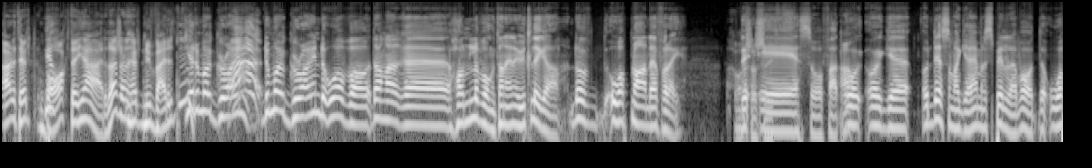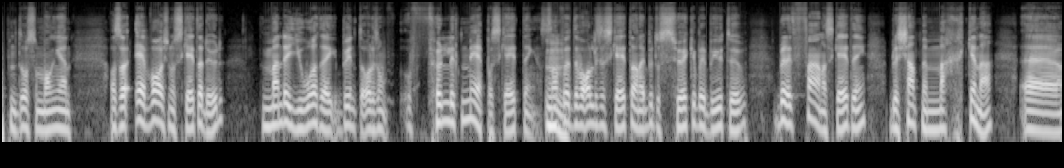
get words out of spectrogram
Er det et helt Ja. Bak det gjerdet der, så er det en helt ny verden? Ja, du må jo grind, grinde over den der uh, handlevognen til den ene uteliggeren. Da åpner han det for deg. det så Det er så fett. Ja. Og, og, eh, og det som var greia med det spillet der, var at det åpnet også så mange Altså, jeg var ikke noen skaterdude, men det gjorde at jeg begynte å liksom å følge litt med på skating. Mm. Det var alle disse skaterne. Jeg begynte å søke på det på YouTube. Ble litt fan av skating. Ble kjent med merkene. eh,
